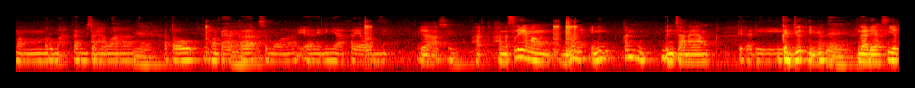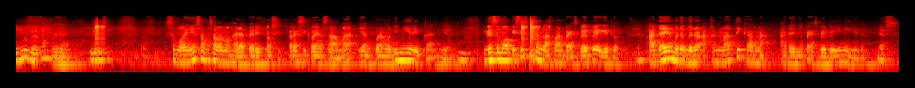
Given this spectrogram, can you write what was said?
merumahkan semua Ya. atau mem PHK. PHK semua ya ininya karyawannya Ya. Gitu sih. Ha- Honestly emang gimana ya? Ini kan bencana yang tidak di kejut gini kan. Ya, ya. Nggak ada yang siap juga kan. Benar. Gitu sih. Semuanya sama-sama menghadapi resiko, yang sama, yang kurang lebih mirip kan. Iya. Nggak semua bisnis bisa melakukan PSBB gitu. Ada yang benar-benar akan mati karena adanya PSBB ini gitu. yes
